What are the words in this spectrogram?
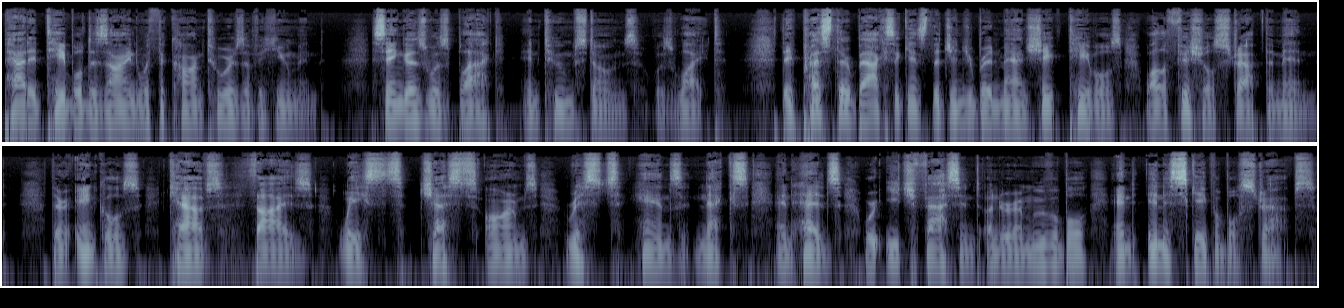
padded table designed with the contours of a human. Sanga's was black and Tombstone's was white. They pressed their backs against the gingerbread man shaped tables while officials strapped them in. Their ankles, calves, thighs, waists, chests, arms, wrists, hands, necks, and heads were each fastened under immovable and inescapable straps.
